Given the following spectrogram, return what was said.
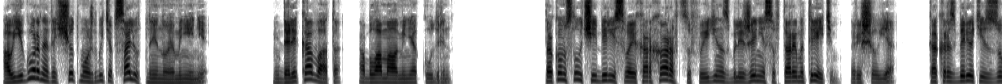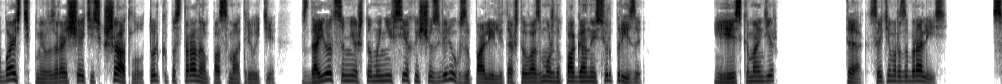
а у Егора на этот счет может быть абсолютно иное мнение. «Далековато», — обломал меня Кудрин. «В таком случае бери своих архаровцев и иди на сближение со вторым и третьим», — решил я. «Как разберетесь с зубастиками, возвращайтесь к шаттлу, только по сторонам посматривайте. Сдается мне, что мы не всех еще зверюк запалили, так что, возможно, поганые сюрпризы». «Есть, командир». Так, с этим разобрались. С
